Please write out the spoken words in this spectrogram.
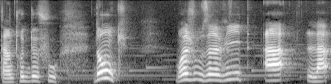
C'est un truc de fou. Donc, moi je vous invite à la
